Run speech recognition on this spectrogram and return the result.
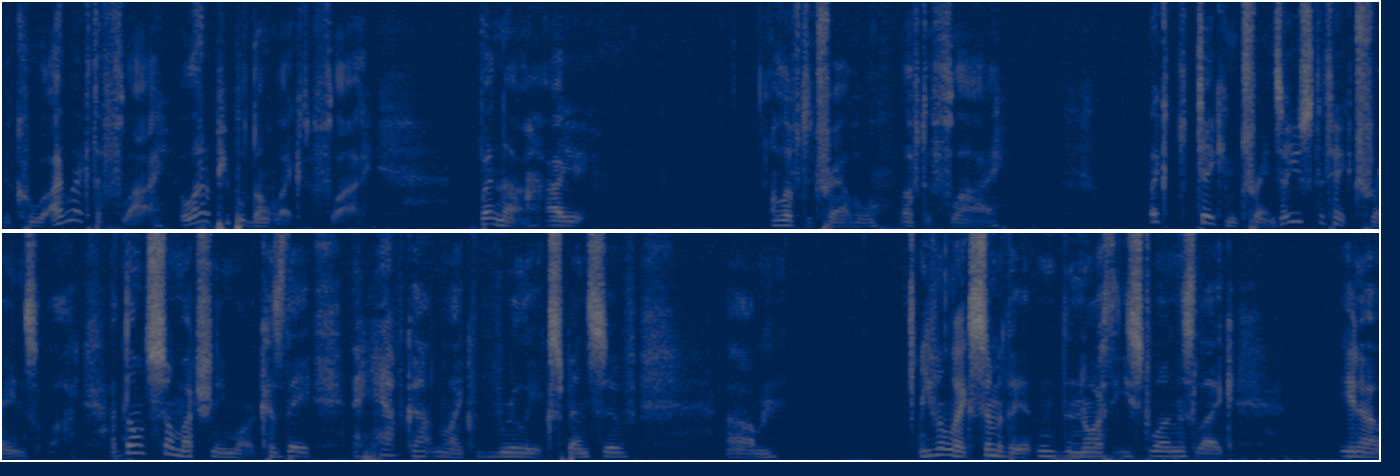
The of cool. I like to fly. A lot of people don't like to fly, but nah, I I love to travel, love to fly. Like taking trains. I used to take trains a lot. I don't so much anymore because they they have gotten like really expensive. Um, even like some of the the northeast ones, like you know,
